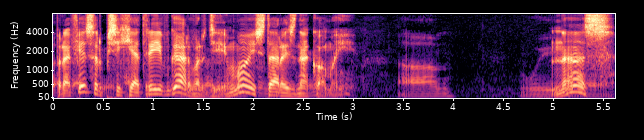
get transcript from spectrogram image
профессор психиатрии в Гарварде, мой старый знакомый. Нас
